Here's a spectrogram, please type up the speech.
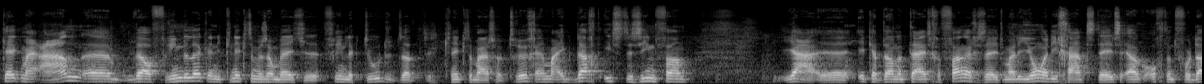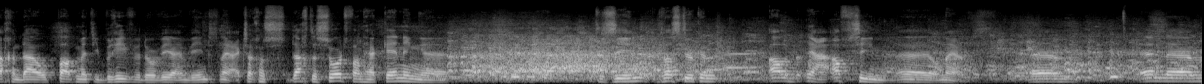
keek mij aan, eh, wel vriendelijk. En die knikte me zo'n beetje vriendelijk toe. Dus dat ik knikte maar zo terug. En, maar ik dacht iets te zien van... Ja, ik heb dan een tijd gevangen gezeten. Maar die jongen die gaat steeds elke ochtend voor dag en dauw op pad met die brieven door weer en wind. Nou ja, ik zag een, dacht een soort van herkenning te zien. Het was natuurlijk een alle, ja, afzien. Uh, nou ja. En, um,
